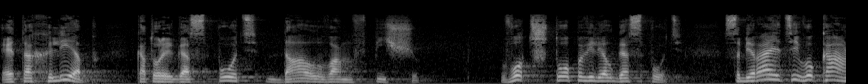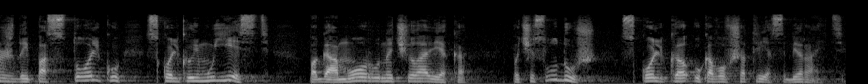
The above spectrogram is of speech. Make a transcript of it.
это хлеб, который Господь дал вам в пищу. Вот что повелел Господь. Собирайте его каждый постольку, сколько ему есть, по гамору на человека, по числу душ, сколько у кого в шатре собирайте.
